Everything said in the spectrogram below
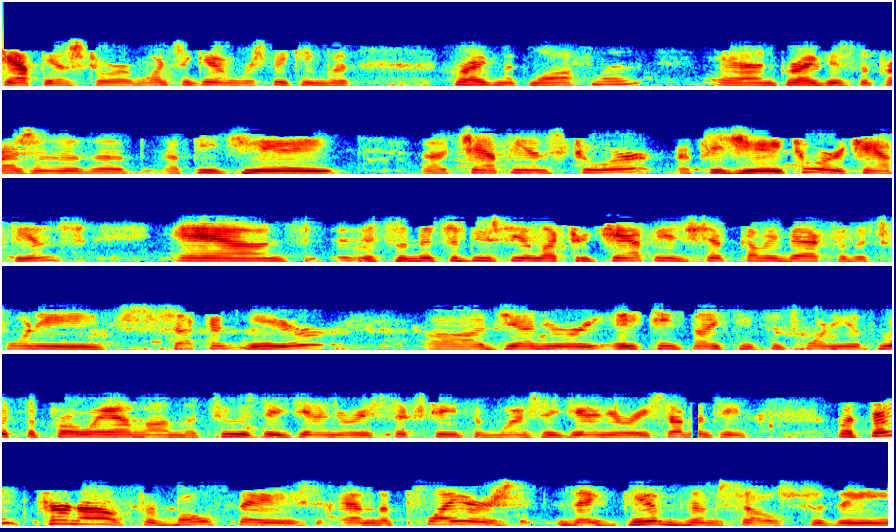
Champions Tour. Once again, we're speaking with Greg McLaughlin, and Greg is the president of the PGA uh, Champions Tour, or PGA Tour Champions, and it's the Mitsubishi Electric Championship coming back for the 22nd year, uh, January 18th, 19th, and 20th, with the Pro Am on the Tuesday, January 16th, and Wednesday, January 17th. But they turn out for both days, and the players they give themselves to the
